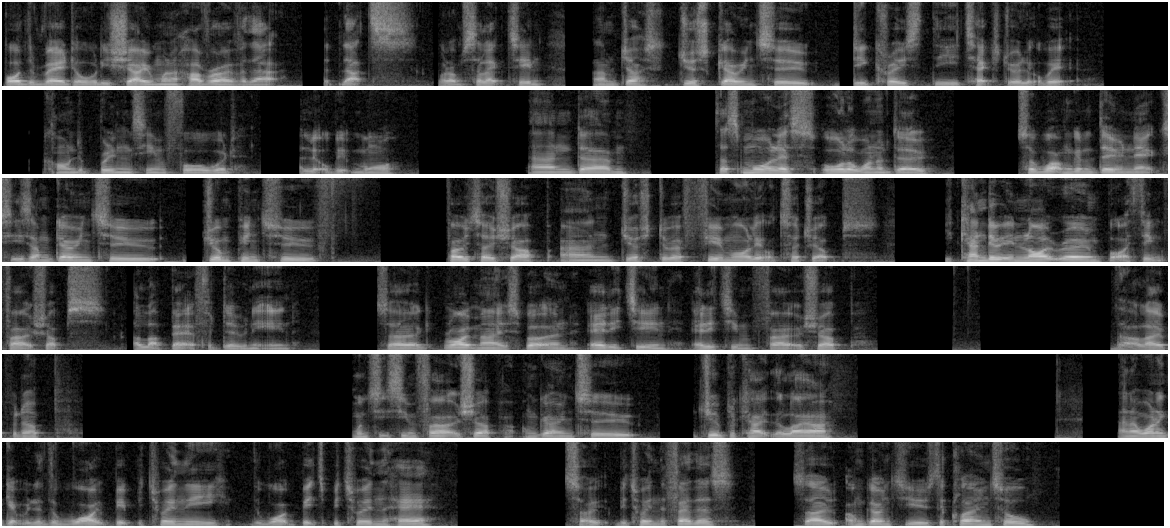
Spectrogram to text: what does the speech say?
by the red already showing when I hover over that that that's what I'm selecting. I'm just just going to decrease the texture a little bit. Kind of brings him forward a little bit more. And um, that's more or less all I want to do. So what I'm going to do next is I'm going to jump into Photoshop and just do a few more little touch-ups. You can do it in Lightroom, but I think Photoshop's a lot better for doing it in. So right mouse button, editing, editing Photoshop. That'll open up. Once it's in Photoshop, I'm going to duplicate the layer. And I want to get rid of the white bit between the, the white bits between the hair. So between the feathers. So I'm going to use the clone tool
